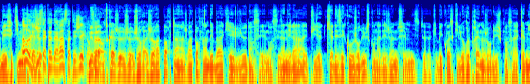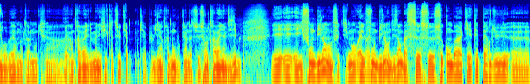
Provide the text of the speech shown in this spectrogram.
mais effectivement, en Non, tout non, cas, je- juste c'est une erreur stratégique. en mais fait. voilà, en tout cas, je, je, je, ra- je rapporte un, je rapporte un débat qui a eu lieu dans ces, dans ces années-là, et puis euh, qui a des échos aujourd'hui, parce qu'on a des jeunes féministes euh, québécoises qui le reprennent aujourd'hui. Je pense à Camille Robert, notamment, qui fait un, Oui. un travail magnifique là-dessus, qui a, qui a publié un très bon bouquin là-dessus, sur le travail invisible. Et, et- et ils font le bilan, effectivement, elles font le bilan en disant bah, ce, ce, ce combat qui a été perdu euh,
